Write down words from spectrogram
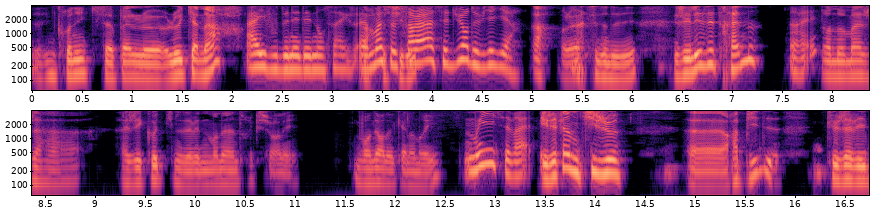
une chronique qui s'appelle euh, Le Canard. Ah, il vous donnait des noms, ça. Euh, Par moi, ce sera là, c'est dur de vieillir. Ah, voilà, c'est bien deviné. J'ai Les Étrennes, Ouais. en hommage à, à G-Code qui nous avait demandé un truc sur les vendeurs de calendrier. Oui, c'est vrai. Et j'ai fait un petit jeu euh, rapide que j'avais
